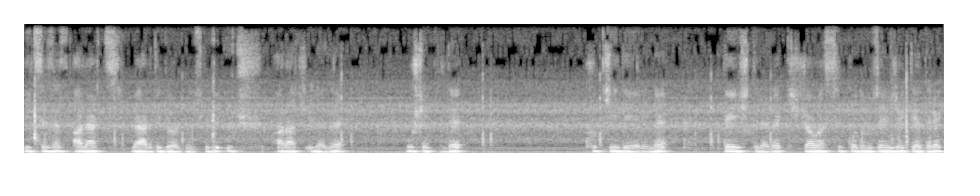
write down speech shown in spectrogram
XSS alert verdi gördüğünüz gibi 3 araç ile de bu şekilde cookie değerini değiştirerek JavaScript kodumuzu enjekte ederek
